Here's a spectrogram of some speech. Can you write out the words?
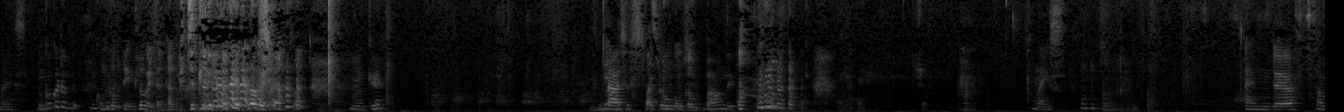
నైస్ ఇంకొకటి ఉంది. ఇంకొకటి. ఇంట్లో పెట్టాను కనిపించట్లేదు. పెట్టా ఓకే గ్లాసెస్ పసుపు, కుంకుమ. బాగుంది nice and some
